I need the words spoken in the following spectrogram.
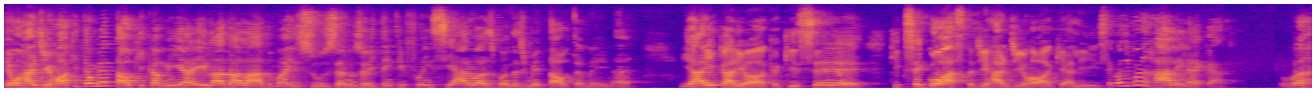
Tem o hard rock e tem o metal, que caminha aí lado a lado, mas os anos 80 influenciaram as bandas de metal também, né? E aí, Carioca, que você que que você gosta de hard rock ali? Você gosta de Van Halen, né, cara? Van,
